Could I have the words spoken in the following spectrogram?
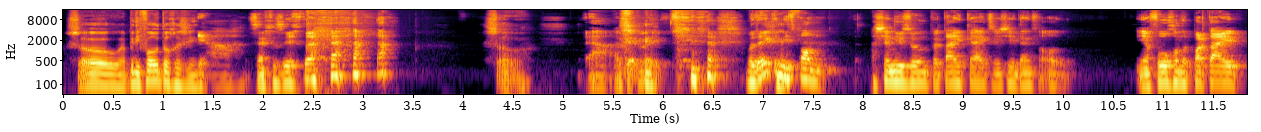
zo. Heb je die foto gezien? Ja, zijn gezichten. Zo. ja, oké. maar- maar denk je niet van, als je nu zo'n partij kijkt, dus je denkt van, oh, ja, volgende partij,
